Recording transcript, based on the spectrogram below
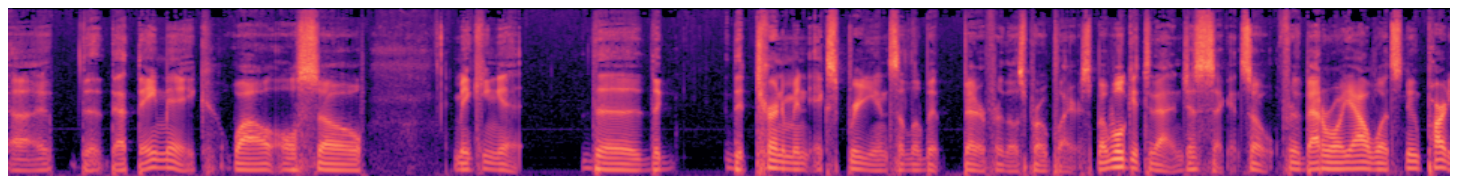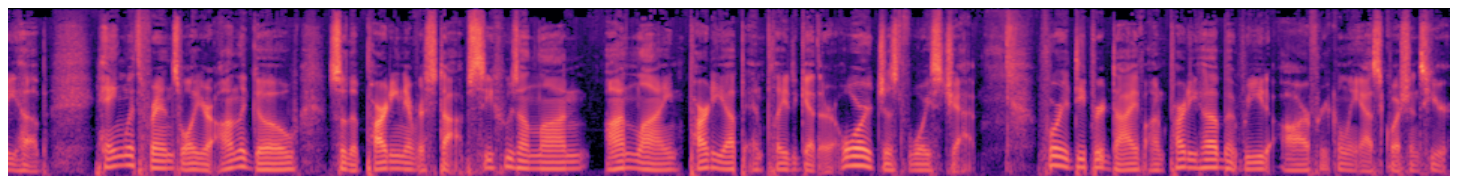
uh, the, that they make, while also making it the the the tournament experience a little bit better for those pro players. But we'll get to that in just a second. So, for the Battle Royale, what's new? Party Hub. Hang with friends while you're on the go so the party never stops. See who's online, online, party up, and play together, or just voice chat. For a deeper dive on Party Hub, read our frequently asked questions here.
